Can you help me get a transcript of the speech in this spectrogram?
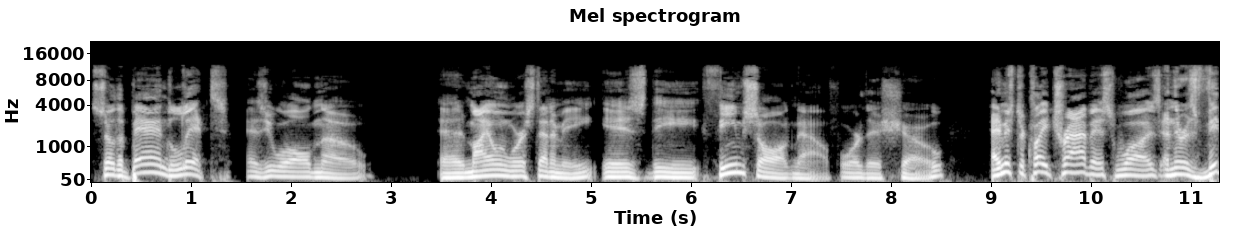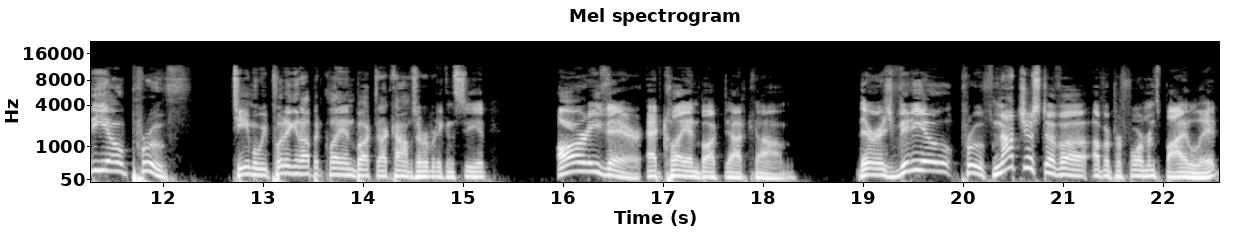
So the band Lit, as you all know, and my own worst enemy is the theme song now for this show. And Mr. Clay Travis was, and there is video proof. Team, are we putting it up at clayandbuck.com so everybody can see it? Already there at clayandbuck.com. There is video proof, not just of a, of a performance by Lit,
